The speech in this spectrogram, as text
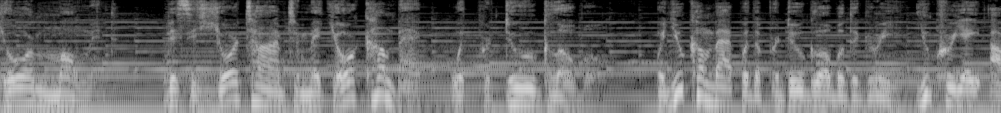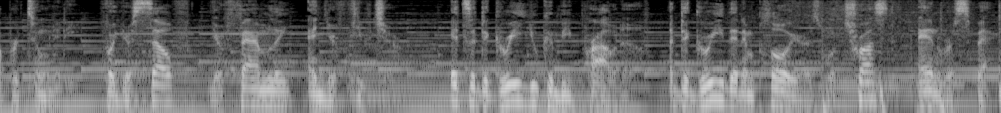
Your moment. This is your time to make your comeback with Purdue Global. When you come back with a Purdue Global degree, you create opportunity for yourself, your family, and your future. It's a degree you can be proud of, a degree that employers will trust and respect.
